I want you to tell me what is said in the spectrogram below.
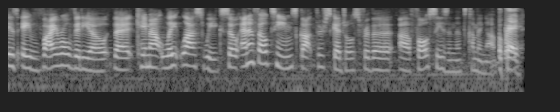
is a viral video that came out late last week. So NFL teams got their schedules for the uh, fall season that's coming up. Okay, right?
